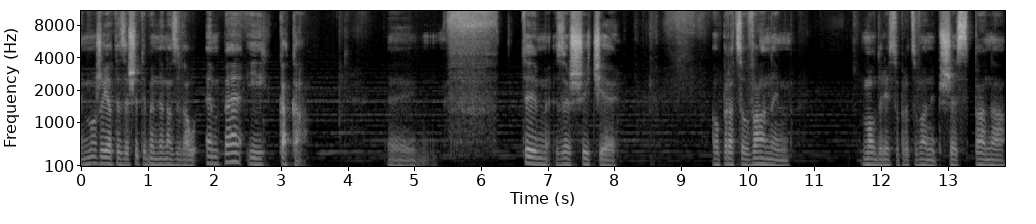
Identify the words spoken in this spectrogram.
Y, Może ja te zeszyty będę nazywał MP i KK. W tym zeszycie opracowanym model jest opracowany przez pana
